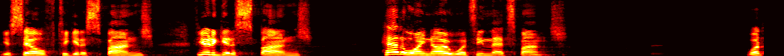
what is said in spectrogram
yourself to get a sponge, if you were to get a sponge, how do I know what's in that sponge? What,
